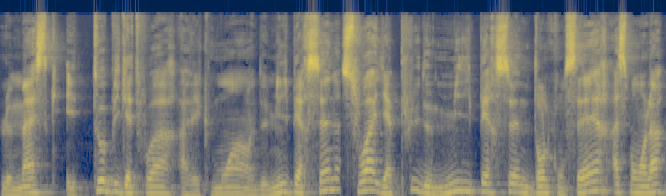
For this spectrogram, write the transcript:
le masque est obligatoire avec moins de 1000 personnes, soit il y a plus de 1000 personnes dans le concert, à ce moment-là,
